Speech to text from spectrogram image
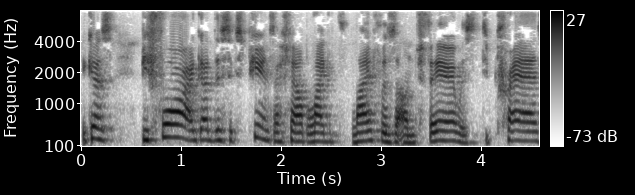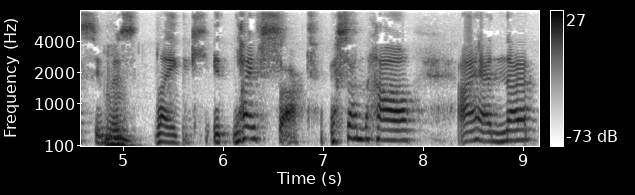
because before I got this experience, I felt like life was unfair, was depressed. It mm. was like it, life sucked. Somehow I had not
